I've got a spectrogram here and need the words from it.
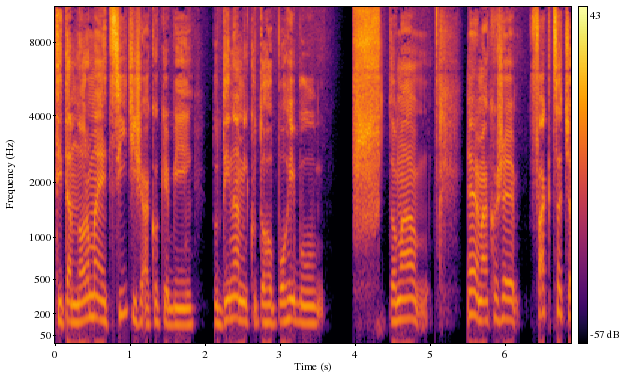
ty tam normálne cítiš ako keby tú dynamiku toho pohybu, pff, to má, neviem, akože fakt sa čo,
